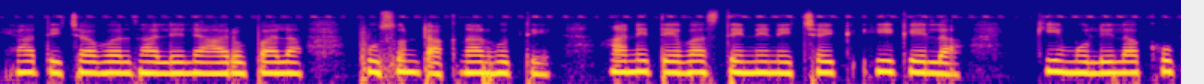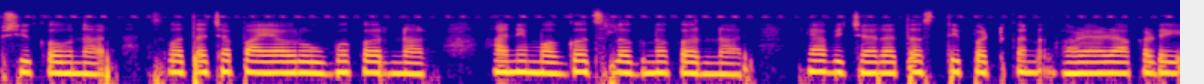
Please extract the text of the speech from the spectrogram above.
ह्या तिच्यावर झालेल्या आरोपाला पुसून टाकणार होती. आणि तेव्हाच तिने निश्चयही केला की मुलीला खूप शिकवणार, स्वतःच्या पायावर उभं करणार आणि मगच लग्न करणार. ह्या विचारातच ती पटकन घड्याळाकडे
